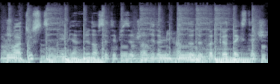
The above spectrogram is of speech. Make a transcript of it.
Bonjour à tous et bienvenue dans cet épisode janvier 2022 de PodCloud Backstage.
